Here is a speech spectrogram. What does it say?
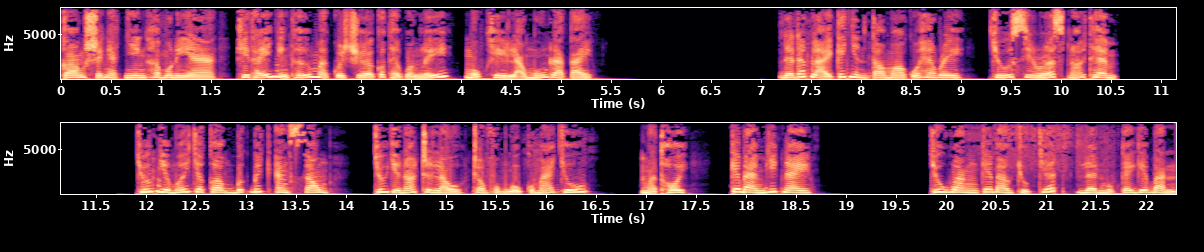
con sẽ ngạc nhiên Harmonia khi thấy những thứ mà Creature có thể quản lý một khi lão muốn ra tay. Để đáp lại cái nhìn tò mò của Harry, chú Sirius nói thêm. Chú vừa mới cho con bức bích ăn xong, chú giữ nó trên lầu trong phòng ngủ của má chú. Mà thôi, cái bàn viết này. Chú quăng cái bao chuột chết lên một cái ghế bành,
